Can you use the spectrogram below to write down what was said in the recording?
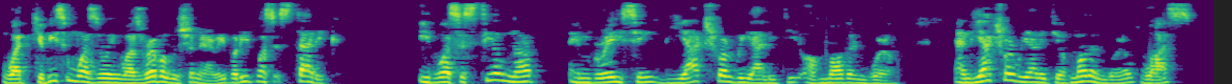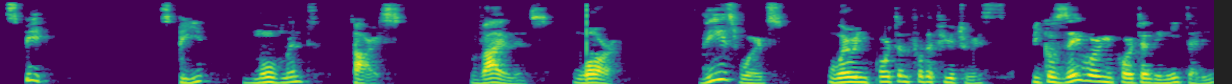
what Cubism was doing was revolutionary, but it was static. It was still not embracing the actual reality of modern world. And the actual reality of modern world was speed. Speed, movement, cars, violence, war. These words were important for the futurists because they were important in Italy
